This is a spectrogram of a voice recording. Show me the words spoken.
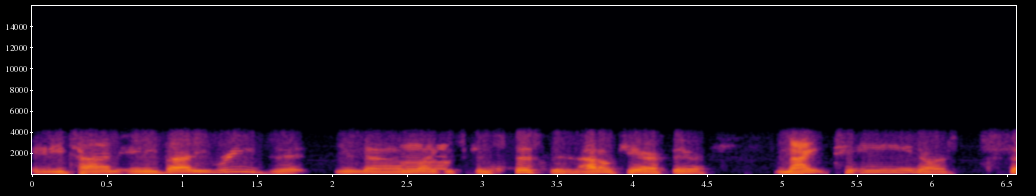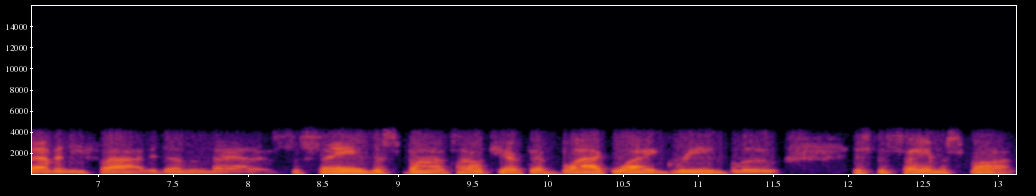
anytime anybody reads it, you know, Mhm. like it's consistent. I don't care if they're 19 or 75, it doesn't matter. It's the same response. I don't care if they're black, white, green, blue. It's the same response.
